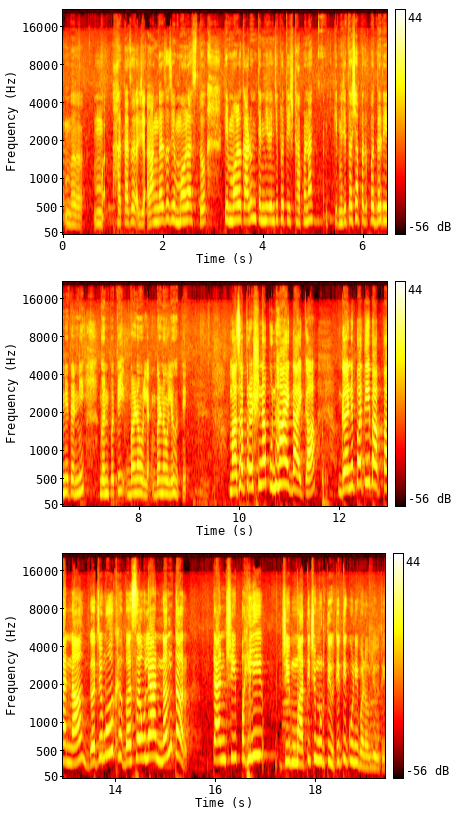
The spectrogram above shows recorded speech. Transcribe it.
म, हाताचं जे अंगाचं जे मळ असतं ते मळ काढून त्यांनी त्यांची प्रतिष्ठापना म्हणजे तशा पद पद्धतीने त्यांनी गणपती बनवले बनवले होते. माझा प्रश्न पुन्हा एकदा ऐका. गणपती बाप्पांना गजमुख बसवल्यानंतर त्यांची पहिली जी मातीची मूर्ती होती ती कुणी बनवली होती?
